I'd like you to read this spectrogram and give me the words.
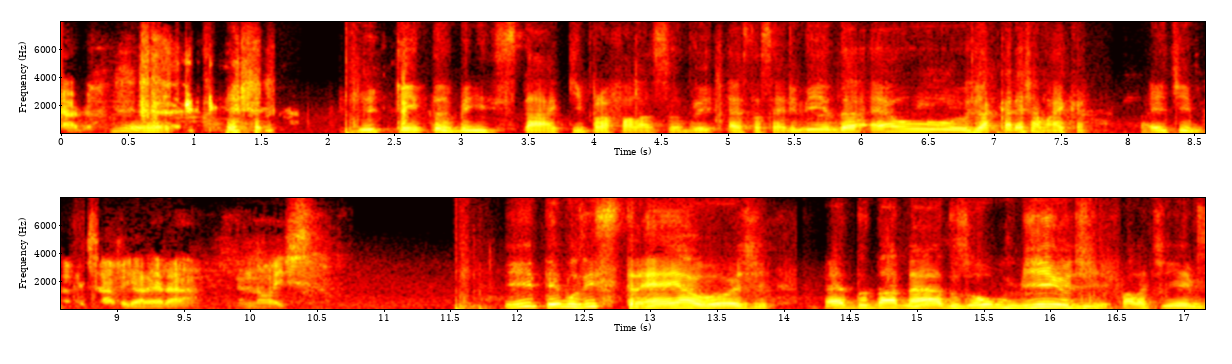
É. E quem também está aqui para falar sobre esta série linda é o Jacaré Jamaica. Aí, time. Salve, salve, galera. É nóis. E temos estreia hoje. É do Danados, ou Humilde. Fala, time.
